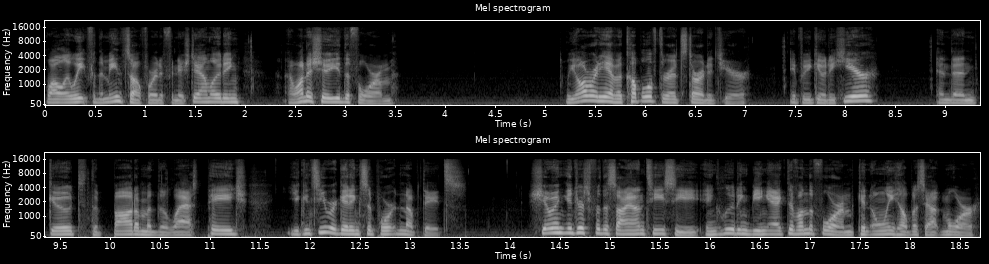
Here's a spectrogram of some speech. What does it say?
While I wait for the main software to finish downloading, I want to show you the forum. We already have a couple of threads started here. If we go to here, and then go to the bottom of the last page, you can see we're getting support and updates. Showing interest for the Scion TC, including being active on the forum, can only help us out more.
